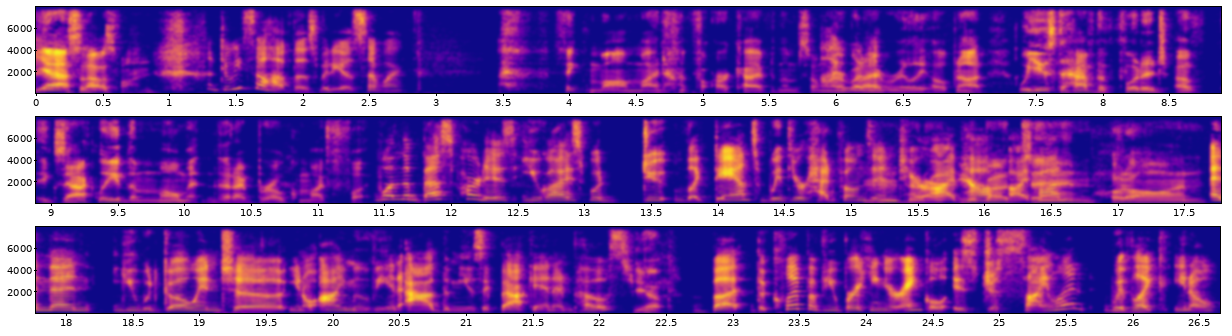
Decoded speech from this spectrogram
Yeah, so that was fun. Do we still have those videos somewhere? I think mom might have archived them somewhere, I but I really hope not. We used to have the footage of exactly the moment that I broke my foot. When the best part is, you guys would do like dance with your headphones into your Had our iPod, iPod, in, hood on. and then you would go into you know iMovie and add the music back in and post. Yep. But the clip of you breaking your ankle is just silent Mm-hmm. with like you know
